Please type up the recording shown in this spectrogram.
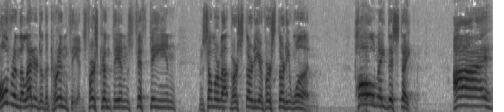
Over in the letter to the Corinthians, 1 Corinthians 15, and somewhere about verse 30 or verse 31, Paul made this statement I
